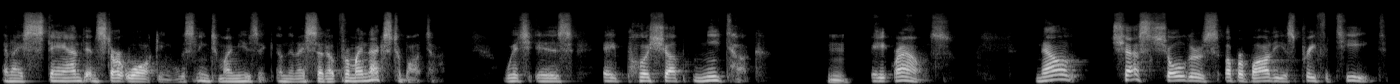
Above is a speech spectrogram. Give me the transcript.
and I stand and start walking, listening to my music. And then I set up for my next Tabata, which is a push up knee tuck, mm. eight rounds. Now, chest, shoulders, upper body is pre fatigued.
